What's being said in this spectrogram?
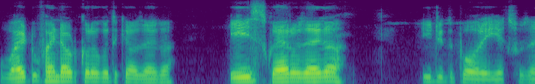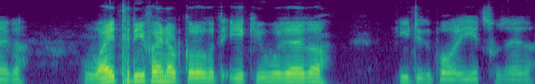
वाई टू फाइंड आउट करोगे तो क्या हो जाएगा? ए स्क्वायर हो जाएगा e to the power a x हो जाएगा। वाई थ्री फाइंड आउट करोगे तो ए क्यूब हो जाएगा e to the power a x हो जाएगा।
